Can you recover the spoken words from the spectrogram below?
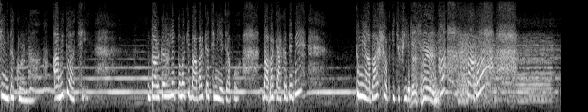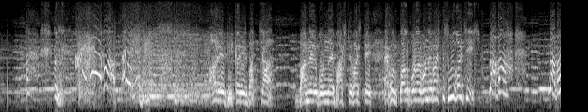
চিন্তা করো না আমি তো আছি। দরকার হলে তোমাকে বাবার কাছে নিয়ে যাব। বাবা টাকা দেবে তুমি আবার সবকিছু ফিরে হ্যাঁ? বাবা! আরে ভিখারির বাচ্চা বানের বন্যায় ভাসতে ভাসতে এখন কল্পনার বন্যায় ভাসতে শুরু করেছিস। বাবা! বাবা!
